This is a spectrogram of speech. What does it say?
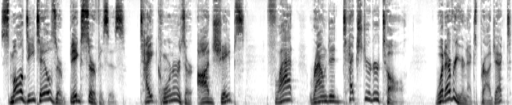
Small details are big surfaces. Tight corners are odd shapes. Flat, rounded, textured, or tall. Whatever your next project,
